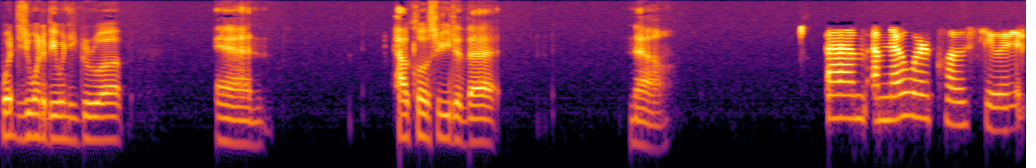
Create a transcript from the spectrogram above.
what did you want to be when you grew up, and how close are you to that now? Um, I'm nowhere close to it.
